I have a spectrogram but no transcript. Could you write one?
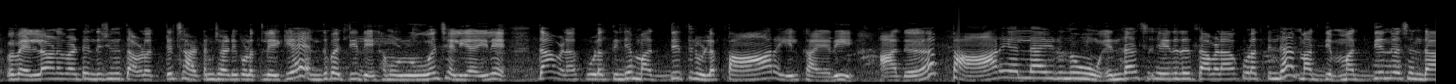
അപ്പൊ വെള്ളമാണ് പറഞ്ഞിട്ട് എന്ത് ചെയ്തു? തവള ഒറ്റച്ചാട്ടം ചാടി കുളത്തിലേക്ക്. എന്ത് പറ്റി? ദേഹം മുഴുവൻ ചെളിയായി ല്ലേ തവള കുളത്തിന്റെ മധ്യത്തിലുള്ള പാറയിൽ കയറി. അത് പാറയല്ലായിരുന്നു. എന്താ ചെയ്തത് തവള കുളത്തിന്റെ മധ്യം? മധ്യം എന്ന് വെച്ചാൽ എന്താ?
